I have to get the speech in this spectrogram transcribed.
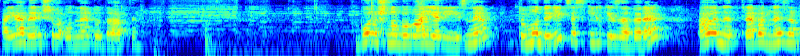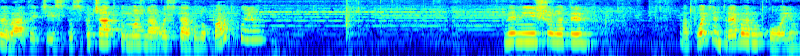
а я вирішила одне додати. Борошно буває різне, тому дивіться, скільки забере, але не, треба не забивати тісто. Спочатку можна ось так лопаткою вимішувати, а потім треба рукою.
